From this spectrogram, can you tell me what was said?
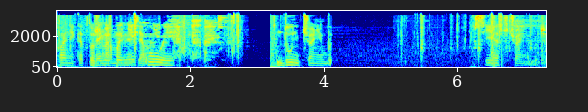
Паника тоже да нормальная тема. паникуй. Дунь что-нибудь. Съешь что-нибудь.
